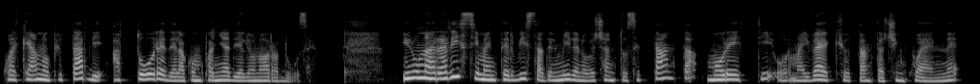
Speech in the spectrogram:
qualche anno più tardi attore della compagnia di Eleonora Duse. In una rarissima intervista del 1970, Moretti, ormai vecchio 85enne,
